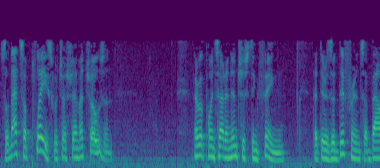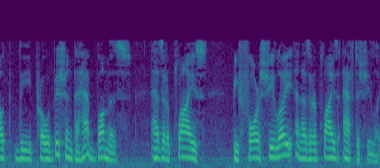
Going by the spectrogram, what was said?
So that's a place which Hashem had chosen. Rebbe points out an interesting thing that there's a difference about the prohibition to have bamas as it applies before Shiloh and as it applies after Shiloh.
